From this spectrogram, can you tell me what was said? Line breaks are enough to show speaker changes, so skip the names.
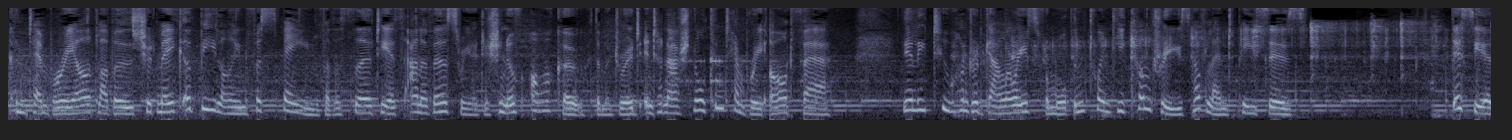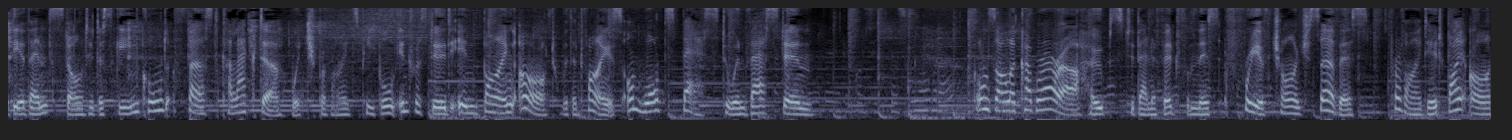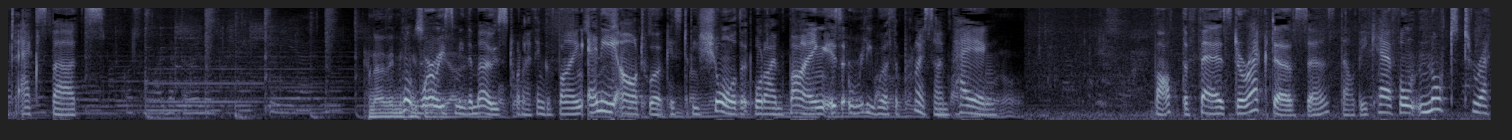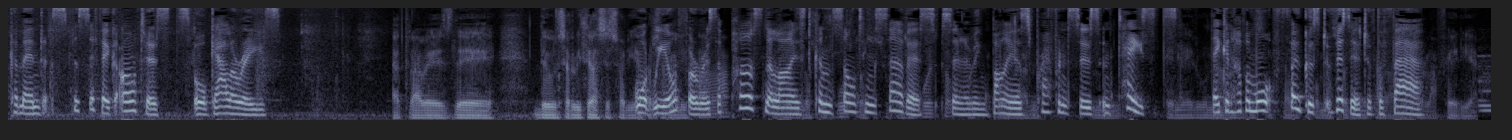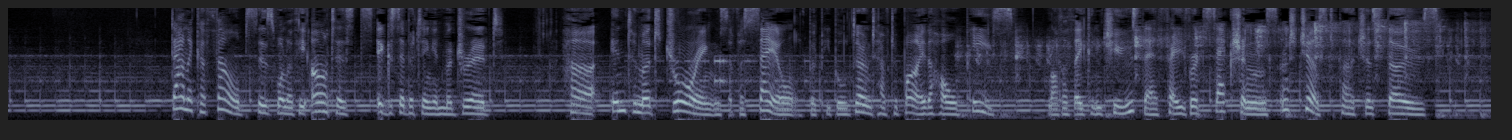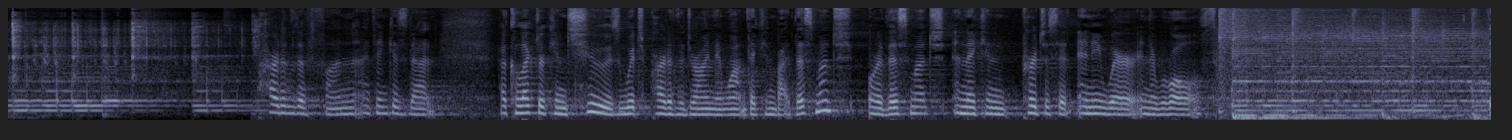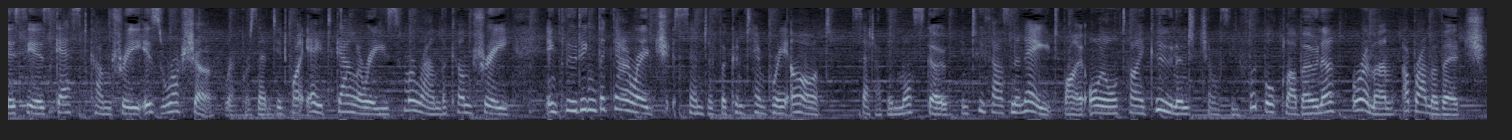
Contemporary art lovers should make a beeline for Spain for the 30th anniversary edition of ARCO, the Madrid International Contemporary Art Fair. Nearly 200 galleries from more than 20 countries have lent pieces. This year, the event started a scheme called First Collector, which provides people interested in buying art with advice on what's best to invest in. Gonzalo Cabrera hopes to benefit from this free of charge service provided by art experts. What worries me the most when I think of buying any artwork is to be sure that what I'm buying is really worth the price I'm paying. But the fair's director says they'll be careful not to recommend specific artists or galleries. What we offer is a personalized consulting service, so knowing buyers' preferences and tastes, they can have a more focused visit of the fair. Danica Phelps is one of the artists exhibiting in Madrid. Her intimate drawings are for sale, but people don't have to buy the whole piece. Rather, they can choose their favorite sections and just purchase those.
Part of the fun, I think, is that a collector can choose which part of the drawing they want. They can buy this much or this much, and they can purchase it anywhere in the rolls.
This year's guest country is Russia, represented by eight galleries from around the country, including the Garage Center for Contemporary Art, set up in Moscow in 2008 by oil tycoon and Chelsea Football Club owner Roman Abramovich.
